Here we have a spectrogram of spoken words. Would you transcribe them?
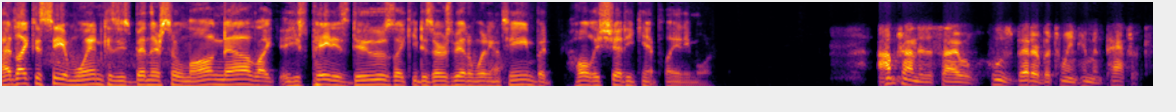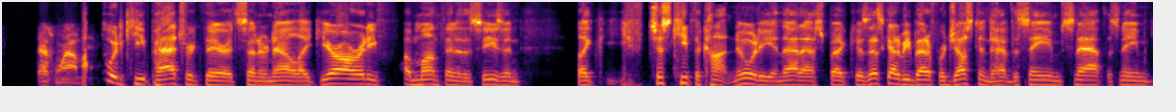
I'd like to see him win because he's been there so long now. Like he's paid his dues. Like he deserves to be on a winning Yeah. team. But holy shit, he can't play anymore. I'm trying to decide who's better between him and Patrick. That's where I'm I would keep Patrick there at center now. Like you're already a month into the season. Like you just keep the continuity in that aspect because that's got to be better for Justin to have the same snap, the same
